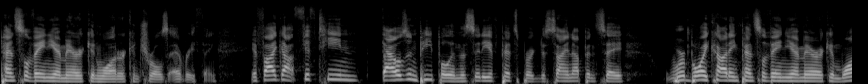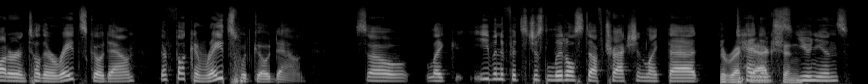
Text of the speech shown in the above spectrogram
Pennsylvania American Water controls everything if I got 15,000 people in the city of Pittsburgh to sign up and say, we're boycotting Pennsylvania American Water until their rates go down, their fucking rates would go down. So, like, even if it's just little stuff, traction like that, direct tenants, action, unions,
